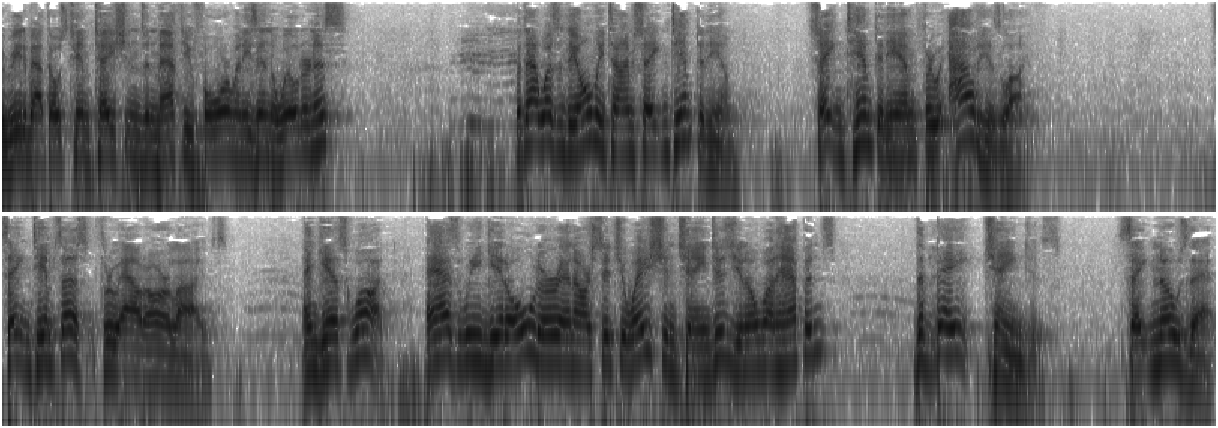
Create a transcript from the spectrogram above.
We read about those temptations in Matthew 4 when he's in the wilderness. But that wasn't the only time Satan tempted him. Satan tempted him throughout his life. Satan tempts us throughout our lives. And guess what? As we get older and our situation changes, you know what happens? The bait changes. Satan knows that.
